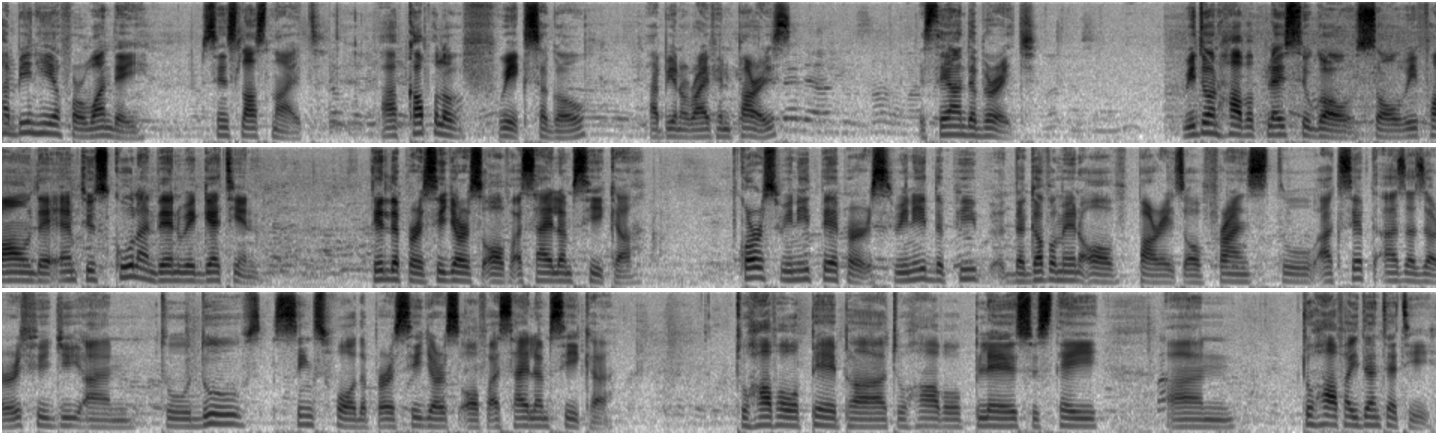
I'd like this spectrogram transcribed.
I've been here for one day since last night. A couple of weeks ago, I've been arrived in Paris. Stay on the bridge. We don't have a place to go, so we found the empty school and then we get in. Till the procedures of asylum seeker. Of course, we need papers. We need the the government of Paris of France to accept us as a refugee and to do things for the procedures of asylum seeker. To have our paper, to have a place to stay, and to have identity.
